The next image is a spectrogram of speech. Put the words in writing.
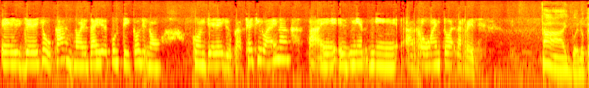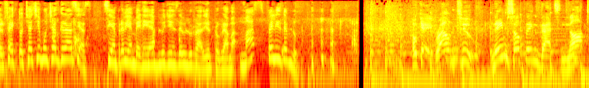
eh, Y de yuca, no es la I de puntico, sino con Y de yuca. Chechi Vaina ah, eh, es mi, arroba en todas las redes. Ay, bueno, perfecto. Chechi, muchas gracias. Siempre bienvenida en Blue Jeans de Blue Radio, el programa más feliz de Blue. okay, round two. Name something that's not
